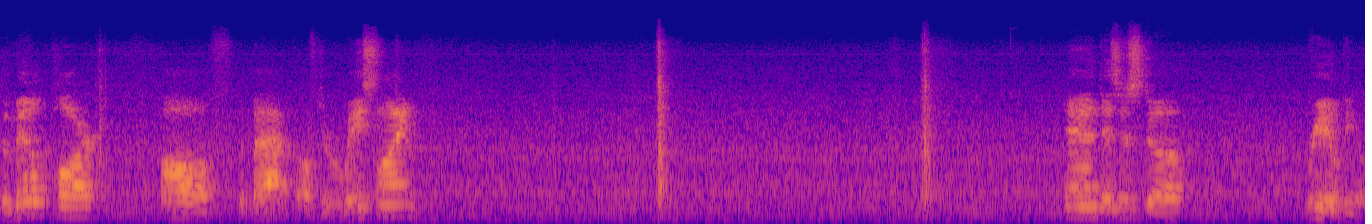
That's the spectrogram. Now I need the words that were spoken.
the middle part of the back of your waistline. And this is the real deal.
